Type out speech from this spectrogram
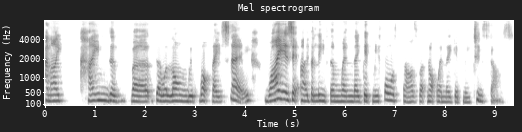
and I kind of uh, go along with what they say. Why is it I believe them when they give me four stars, but not when they give me two stars?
